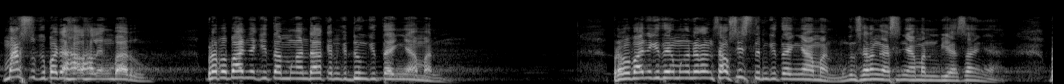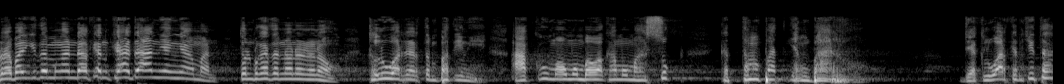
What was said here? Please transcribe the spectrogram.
masuk kepada hal-hal yang baru. Berapa banyak kita mengandalkan gedung kita yang nyaman? Berapa banyak kita yang mengandalkan sound system kita yang nyaman? Mungkin sekarang nggak senyaman biasanya. Berapa banyak kita mengandalkan keadaan yang nyaman. Tuhan berkata, no, no, no, no. Keluar dari tempat ini. Aku mau membawa kamu masuk ke tempat yang baru. Dia keluarkan kita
